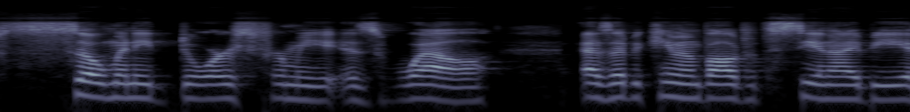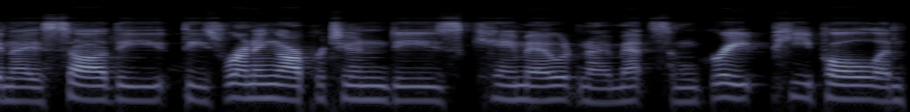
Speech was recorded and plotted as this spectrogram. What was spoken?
so many doors for me as well. As I became involved with CNIB and I saw the these running opportunities came out and I met some great people and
